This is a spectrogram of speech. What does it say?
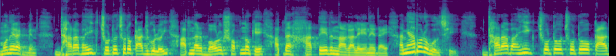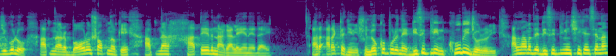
মনে রাখবেন, ধারাবাহিক ছোট ছোট কাজগুলোই আপনার বড় স্বপ্নকে আপনার হাতের নাগালে এনে দেয়। আমি আবারও বলছি, ধারাবাহিক ছোট ছোট কাজগুলো আপনার বড় স্বপ্নকে আপনার হাতের নাগালে এনে দেয়। আর আরেকটা জিনিস লক্ষ্য পূরণের ডিসিপ্লিন খুবই জরুরি। আল্লাহ আমাদের ডিসিপ্লিন শিখাইছে না,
